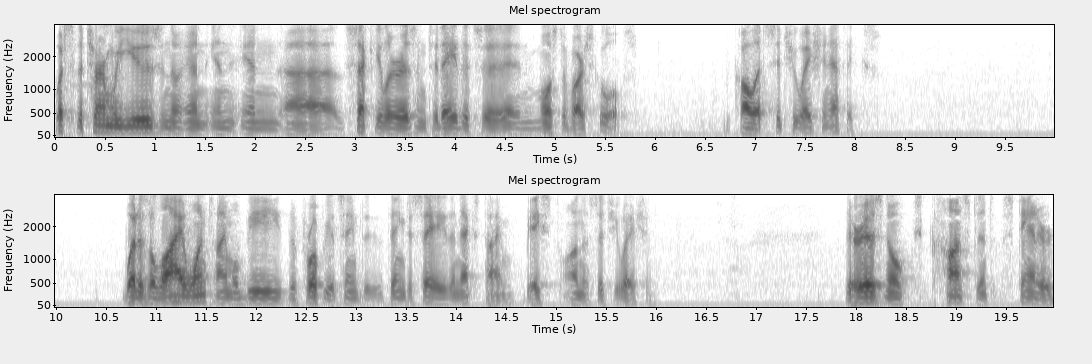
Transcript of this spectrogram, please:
What's the term we use in, the, in, in, in uh, secularism today that's uh, in most of our schools? We call it situation ethics what is a lie one time will be the appropriate same thing to say the next time based on the situation. There is no constant standard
